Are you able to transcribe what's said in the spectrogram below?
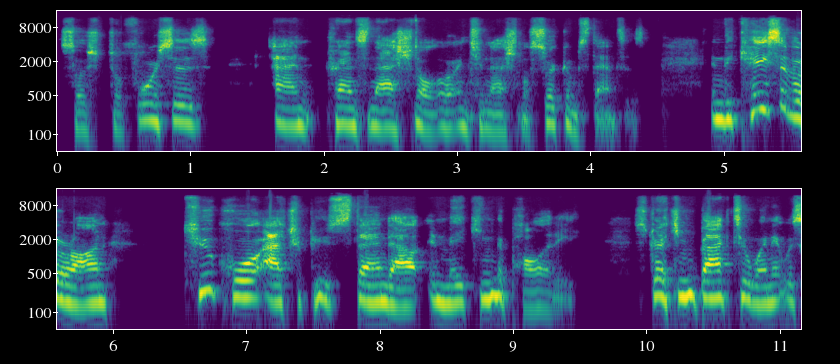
social forces and transnational or international circumstances. In the case of Iran, two core attributes stand out in making the polity, stretching back to when it was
